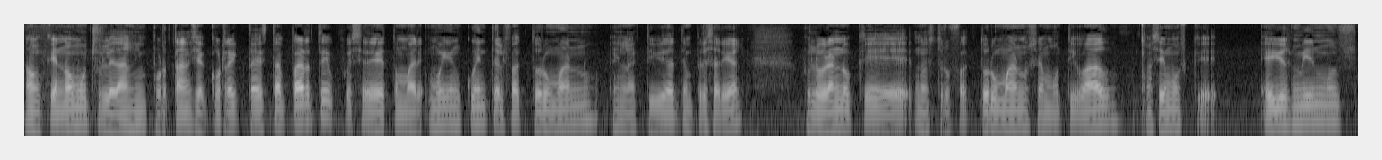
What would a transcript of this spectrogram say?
aunque no muchos le dan la importancia correcta a esta parte, pues se debe tomar muy en cuenta el factor humano en la actividad empresarial, pues logrando que nuestro factor humano sea motivado, hacemos que ellos mismos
